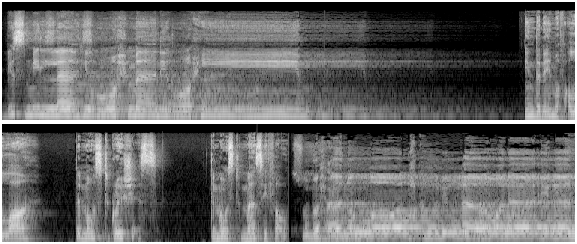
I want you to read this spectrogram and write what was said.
بسم الله الرحمن الرحيم In the name of Allah, the most gracious, the most merciful. سبحان الله والحمد لله ولا إله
